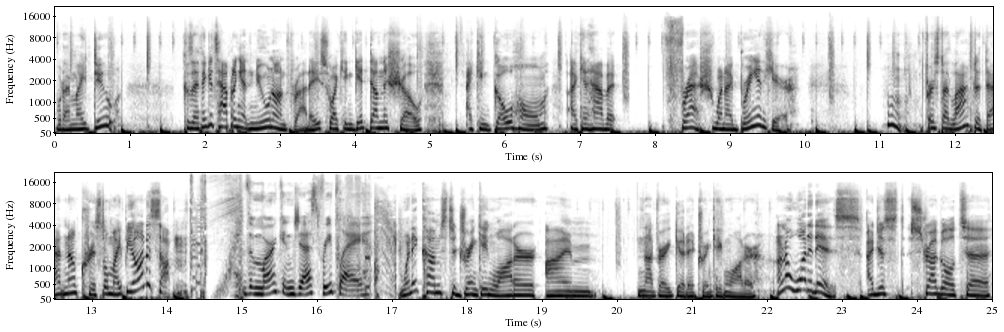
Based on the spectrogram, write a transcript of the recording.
what I might do. Because I think it's happening at noon on Friday, so I can get done the show. I can go home. I can have it fresh when I bring it here. Hmm. First, I laughed at that. Now, Crystal might be onto something. The Mark and Jess replay. When it comes to drinking water, I'm not very good at drinking water. I don't know what it is. I just struggle to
